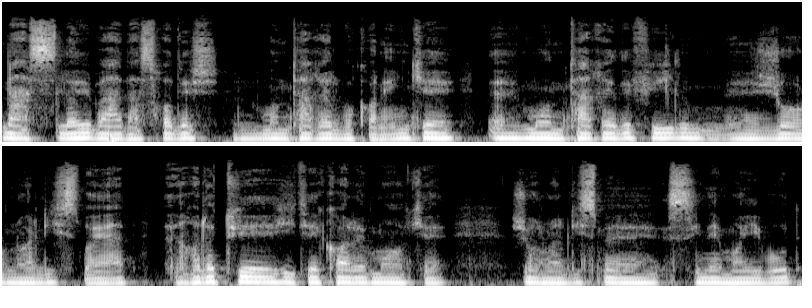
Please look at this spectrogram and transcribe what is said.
نسلای بعد از خودش منتقل بکنه. اینکه منتقد فیلم ژورنالیست باید حالا توی هیته کار ما که ژورنالیسم سینمایی بود.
